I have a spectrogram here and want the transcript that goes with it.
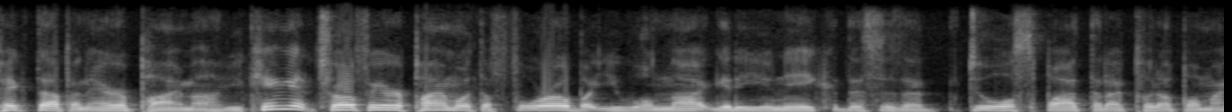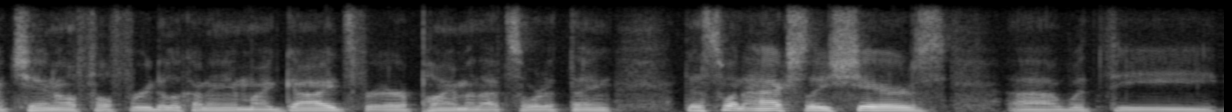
picked up an Arapaima. You can get trophy Arapaima with a 4.0, but you will not get a unique. This is a dual spot that I put up on my channel. Feel free to look on any of my guides for Arapaima, that sort of thing. This one actually shares uh, with the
